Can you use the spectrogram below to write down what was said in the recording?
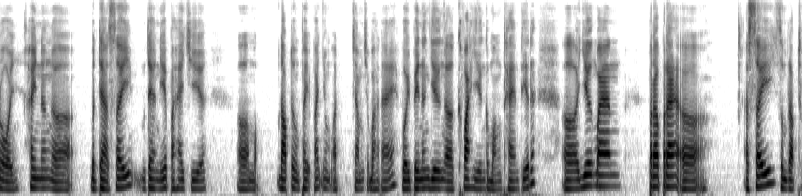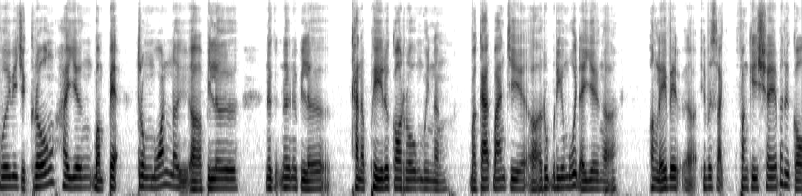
500ហើយនឹងបន្ទះអស័យបន្ទះនីប្រហែលជា10ទៅ20បាច់ខ្ញុំអត់ចាំច្បាស់ដែរព្រោះពេលហ្នឹងយើងខ្វះយើងកំងថែមទៀតយើងបានប្រើប្រាស់អាស័យសម្រាប់ធ្វើវាជាក្រងហើយយើងបំពាក់ទ្រុងមាន់នៅពីលើនៅនៅពីលើ canopy ឬក៏រោងមួយហ្នឹងបើកើតបានជារូបរាងមួយដែលយើង អង់គ្លេស it was like funky shape ឬក៏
